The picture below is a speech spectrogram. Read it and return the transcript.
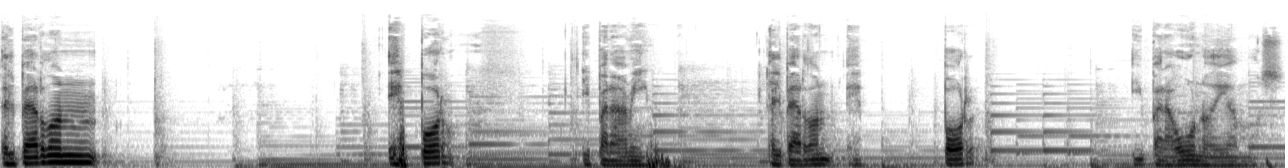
el perdón es por y para mí. El perdón es por y para uno, digamos,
